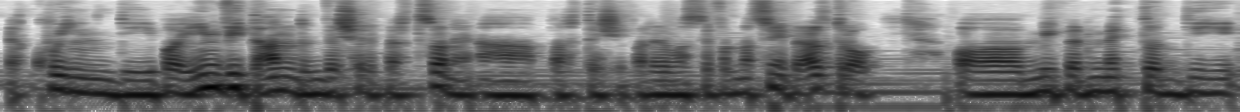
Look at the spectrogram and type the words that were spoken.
E quindi poi invitando invece le persone a partecipare alle vostre formazioni, peraltro oh, mi permetto di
